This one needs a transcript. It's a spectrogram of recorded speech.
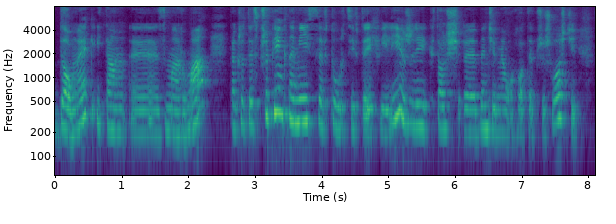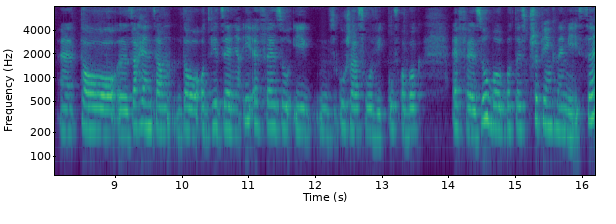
domek i tam e, zmarła. Także to jest przepiękne miejsce w Turcji w tej chwili. Jeżeli ktoś e, będzie miał ochotę w przyszłości, e, to zachęcam do odwiedzenia i Efezu, i wzgórza Słowików obok Efezu, bo, bo to jest przepiękne miejsce.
